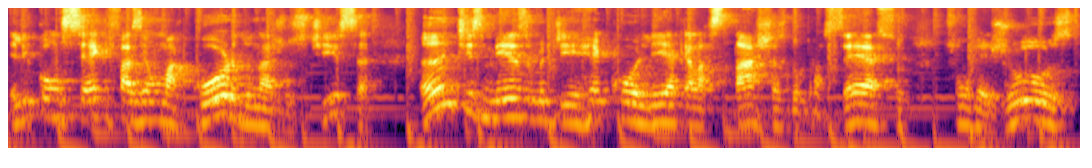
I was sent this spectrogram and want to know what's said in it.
ele consegue fazer um acordo na justiça antes mesmo de recolher aquelas taxas do processo, FUNREJUS,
